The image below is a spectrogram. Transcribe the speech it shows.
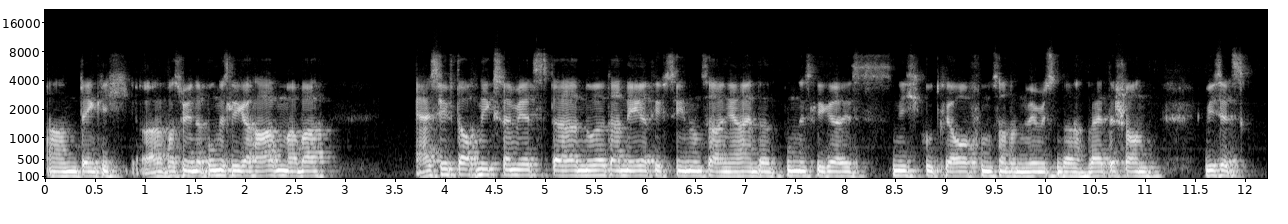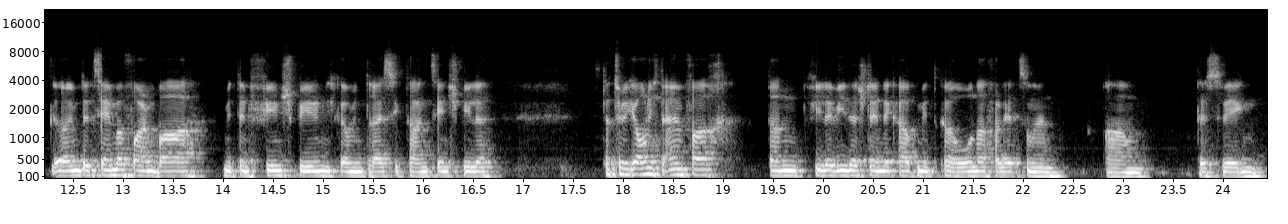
ähm, denke ich, äh, was wir in der Bundesliga haben. Aber ja, es hilft auch nichts, wenn wir jetzt äh, nur da negativ sind und sagen, ja, in der Bundesliga ist nicht gut gelaufen, sondern wir müssen da weiterschauen, wie es jetzt äh, im Dezember vor allem war mit den vielen Spielen. Ich glaube, in 30 Tagen 10 Spiele. Ist natürlich auch nicht einfach. Dann viele Widerstände gehabt mit Corona, Verletzungen. Ähm, deswegen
